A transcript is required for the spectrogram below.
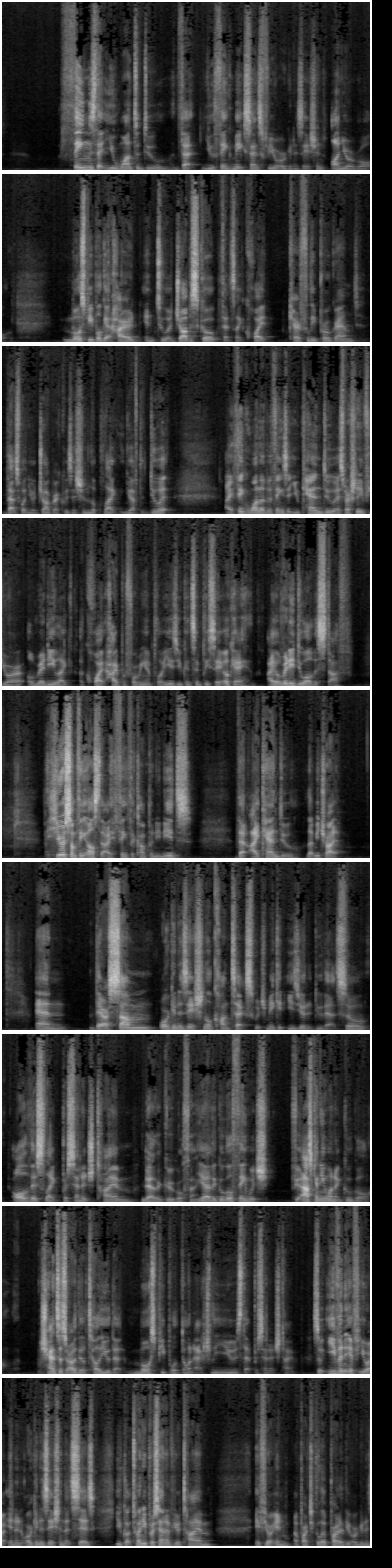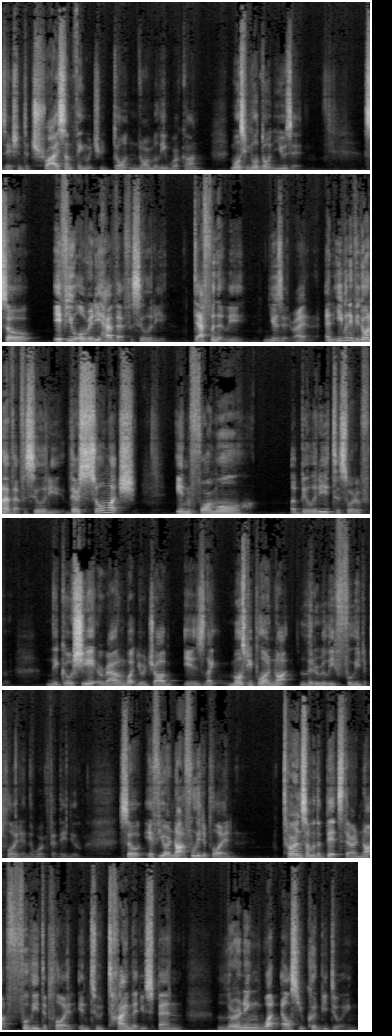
things that you want to do that you think make sense for your organization on your role. Most people get hired into a job scope that's like quite carefully programmed. That's what your job requisition looked like. You have to do it. I think one of the things that you can do, especially if you're already like a quite high performing employee, is you can simply say, okay, I already do all this stuff. Here's something else that I think the company needs that I can do. Let me try it. And there are some organizational contexts which make it easier to do that. So all this like percentage time. Yeah, the Google thing. Yeah, the Google thing, which if you ask anyone at Google, chances are they'll tell you that most people don't actually use that percentage time. So even if you are in an organization that says you've got 20% of your time if you're in a particular part of the organization to try something which you don't normally work on. Most people don't use it. So if you already have that facility, definitely use it, right? And even if you don't have that facility, there's so much informal ability to sort of negotiate around what your job is. Like most people are not literally fully deployed in the work that they do. So if you're not fully deployed, turn some of the bits that are not fully deployed into time that you spend learning what else you could be doing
